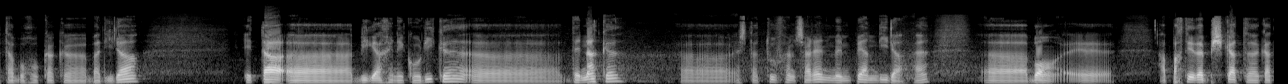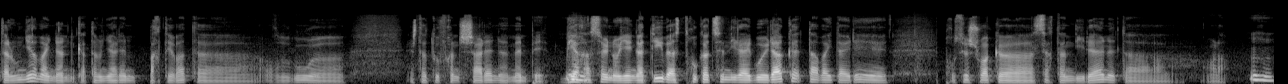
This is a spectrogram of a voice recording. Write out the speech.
eta borrokak badira, eta uh, bigarreneko horik uh, denak uh, estatu frantzaren menpean dira. Eh? Uh, bon, eh, aparte da pixkat Katalunia, baina Kataluniaren parte bat hor uh, dugu uh, estatu frantzaren menpe. Bi arrazoin mm. gati, behaz trukatzen dira egoerak eta baita ere prozesuak uh, zertan diren eta... Voilà. Mm -hmm.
